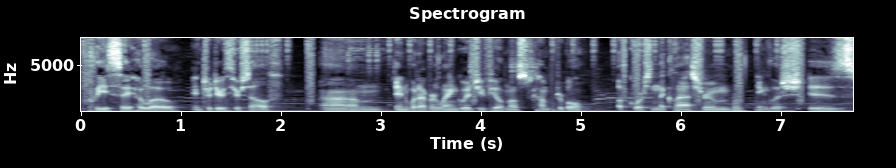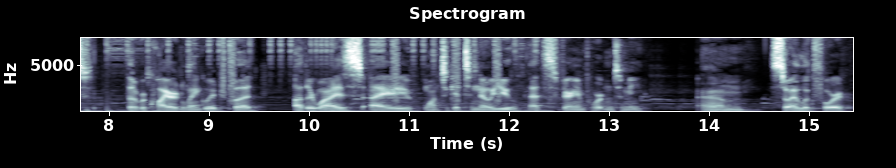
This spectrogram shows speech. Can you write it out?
please say hello, introduce yourself um, in whatever language you feel most comfortable. Of course, in the classroom, English is the required language, but Otherwise, I want to get to know you. That's very important to me. Um, so I look forward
